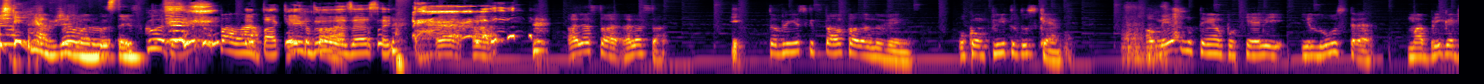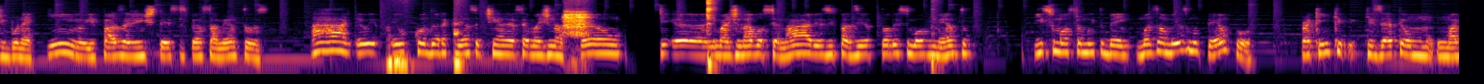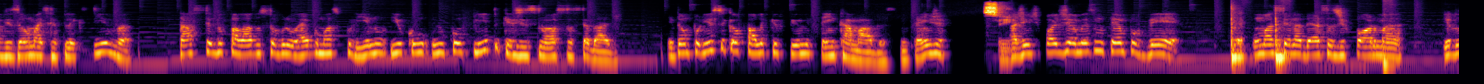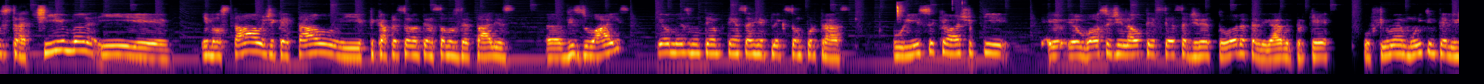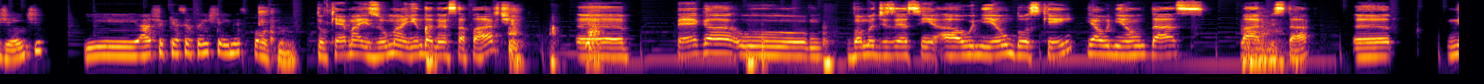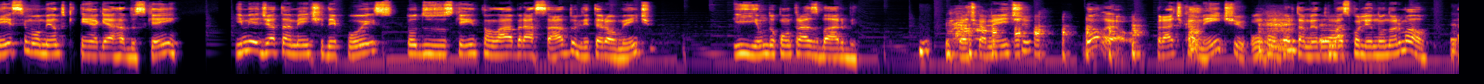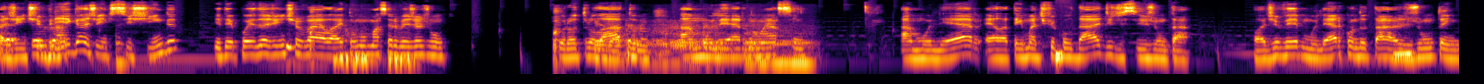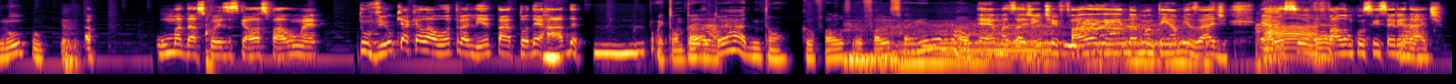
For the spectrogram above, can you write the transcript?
Genial, Não, genial, mano, gostei. escuta, deixa eu falar. Empaquei deixa em eu falar. duas essa aí. É, ó. Olha só, olha só. Sobre isso que tu tava falando, Vini. O conflito dos Ken. Ao mesmo tempo que ele ilustra uma briga de bonequinho e faz a gente ter esses pensamentos. Ah, eu, eu quando era criança tinha essa imaginação, eh, imaginava os cenários e fazia todo esse movimento. Isso mostra muito bem. Mas ao mesmo tempo, para quem qui- quiser ter um- uma visão mais reflexiva, está sendo falado sobre o ego masculino e o, e o conflito que existe na nossa sociedade. Então, por isso que eu falo que o filme tem camadas, entende? Sim. A gente pode, ao mesmo tempo, ver uma cena dessas de forma ilustrativa e, e nostálgica e tal, e ficar prestando atenção nos detalhes ah, visuais, e ao mesmo tempo tem essa reflexão por trás. Por isso que eu acho que eu, eu gosto de enaltecer essa diretora, tá ligado? Porque o filme é muito inteligente e acho que acertou em cheio nesse ponto, mano. Tu quer mais uma ainda nessa parte? Ah, pega o. Vamos dizer assim, a união dos Ken e a união das Barbies, tá? Ah, nesse momento que tem a guerra dos Ken, imediatamente depois, todos os Ken estão lá abraçados, literalmente, e indo contra as Barbie. Praticamente. Não, é praticamente um comportamento É. masculino normal. A gente Exato. briga, a gente se xinga e depois a gente vai lá e toma uma cerveja junto. Por outro lado, Exatamente. a mulher não é assim. A mulher, ela tem uma dificuldade de se juntar. Pode ver, mulher quando tá junta em grupo, a- uma das coisas que elas falam é: "Tu viu que aquela outra ali tá toda errada?" Pô, então tá, é. tô errado, então. Que eu falo, eu falo isso aí é normal. É, mas a gente fala e ainda mantém amizade. Elas Ah, é. falam com sinceridade.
